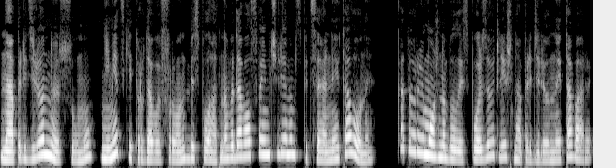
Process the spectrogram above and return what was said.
на определенную сумму немецкий трудовой фронт бесплатно выдавал своим членам специальные талоны, которые можно было использовать лишь на определенные товары.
